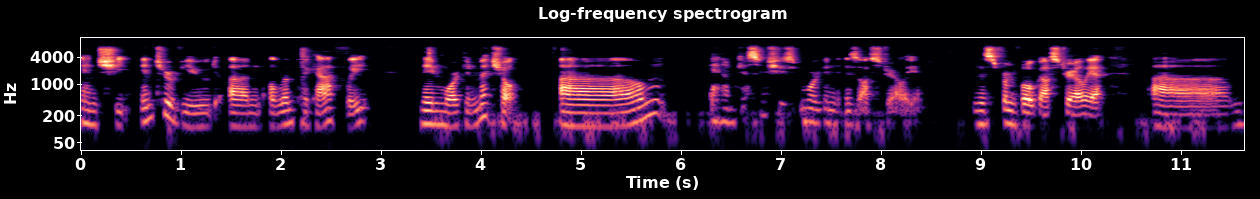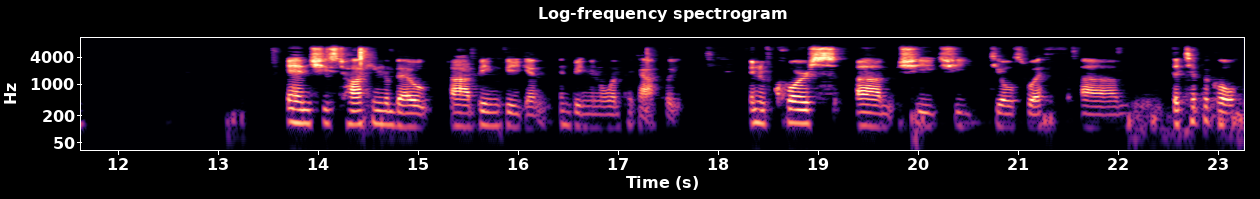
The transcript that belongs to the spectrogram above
and she interviewed an Olympic athlete named Morgan Mitchell. Um, and I'm guessing she's Morgan is Australian. And this is from Vogue Australia. Um, and she's talking about uh, being vegan and being an Olympic athlete. And of course, um, she she deals with um, the typical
